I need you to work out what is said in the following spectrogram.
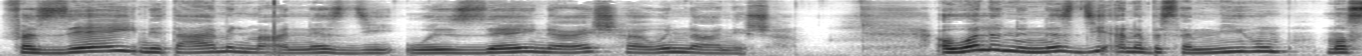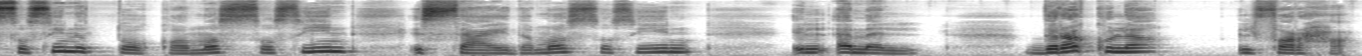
فازاي نتعامل مع الناس دي؟ وازاي نعيشها ونعنشها؟ اولا الناس دي أنا بسميهم مصاصين الطاقة مصاصين السعادة مصاصين الأمل. دراكولا الفرحة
